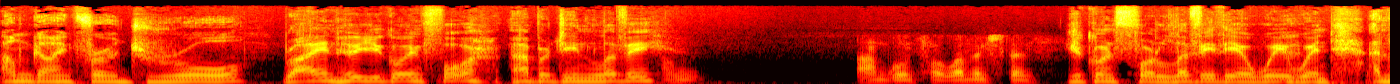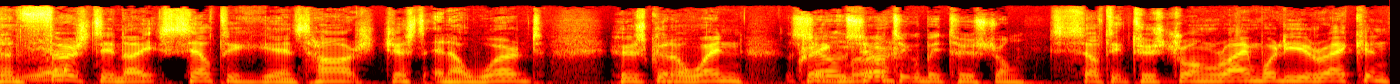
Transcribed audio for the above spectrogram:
I'm going for a draw. Ryan, who are you going for? Aberdeen Livy? I'm going for Livingston. You're going for Livy, the away win. And on Yeah. Thursday night, Celtic against Hearts. Just in a word, who's going to win? Craig Cel- Moore? Celtic will be too strong. Celtic too strong. Ryan, what do you reckon?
